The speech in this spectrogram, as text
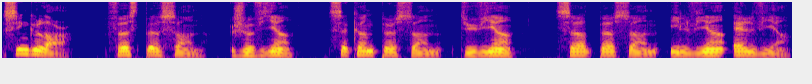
Singular, first person, je viens. Second person, tu viens. Third person, il vient, elle vient.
